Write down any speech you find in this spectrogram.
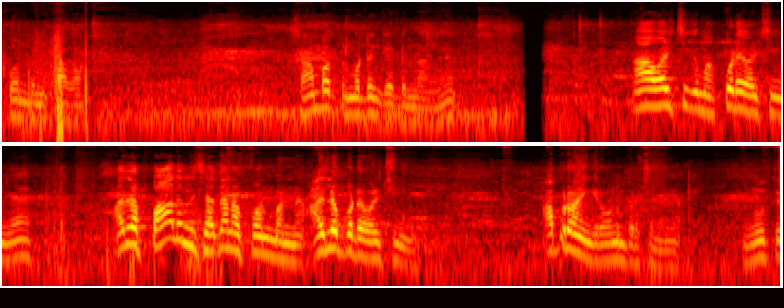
ஃபோன் பண்ணி பார்க்கலாம். சாம்பார் மட்டும் கேட்டிருந்தாங்க. ஆ வலிச்சிக்கம்மா. கூட வலிச்சிங்க அதில் பால் இருந்துச்சு அதான் நான் ஃபோன் பண்ணேன். அதில் போட்ட வலிச்சிங்க அப்புறம் வாங்கிக்கிறேன் ஒன்றும் பிரச்சனை இல்லை. நூற்றி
